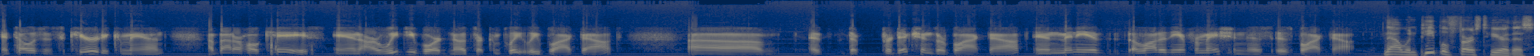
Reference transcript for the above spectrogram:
Intelligence Security Command, about our whole case, and our Ouija board notes are completely blacked out. Um, it, the predictions are blacked out, and many of a lot of the information is is blacked out. Now, when people first hear this,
